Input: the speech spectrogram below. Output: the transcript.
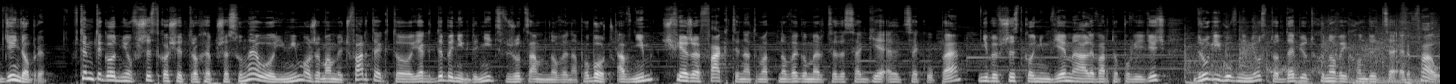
Dzień dobry. W tym tygodniu wszystko się trochę przesunęło i mimo, że mamy czwartek, to jak gdyby nigdy nic wrzucam nowe na poboczu. A w nim świeże fakty na temat nowego Mercedesa GLC Coupe. Niby wszystko o nim wiemy, ale warto powiedzieć. Drugi główny news to debiut nowej Hondy CRV.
